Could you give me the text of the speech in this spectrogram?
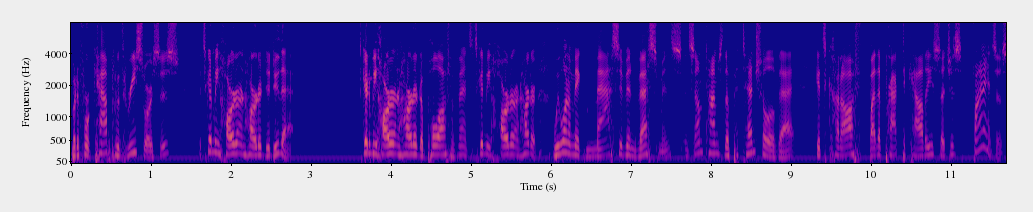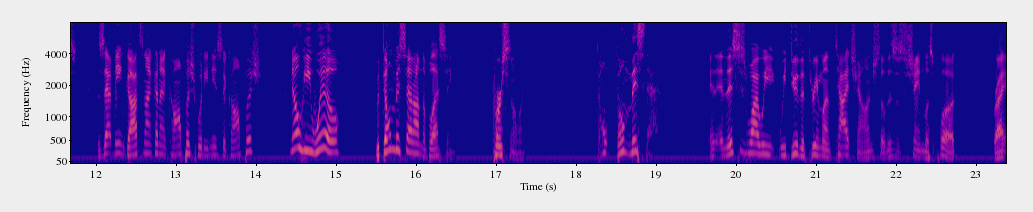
but if we're capped with resources, it's going to be harder and harder to do that. It's going to be harder and harder to pull off events. It's going to be harder and harder. We want to make massive investments, and sometimes the potential of that gets cut off by the practicalities such as finances. Does that mean God's not going to accomplish what he needs to accomplish? No, he will, but don't miss out on the blessing personally. Don't, don't miss that. And, and this is why we, we do the three month tithe challenge. So this is a shameless plug, right?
